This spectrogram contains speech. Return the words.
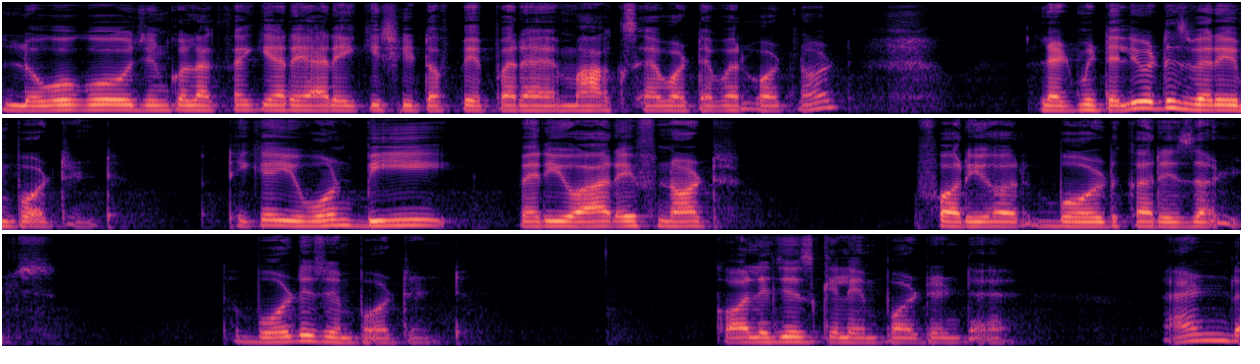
लोगों को जिनको लगता है कि अरे यार एक ही शीट ऑफ़ पेपर है मार्क्स है whatever what not let me tell you it is very important ठीक है? You won't be where you are if not for your board का रिज़ल्ट तो बोर्ड इज़ इंपॉर्टेंट कॉलेजेस के लिए इंपॉर्टेंट है. And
